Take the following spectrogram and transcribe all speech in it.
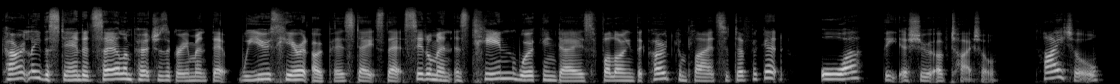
Currently, the standard sale and purchase agreement that we use here at Opes states that settlement is 10 working days following the code compliance certificate or the issue of title. Title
